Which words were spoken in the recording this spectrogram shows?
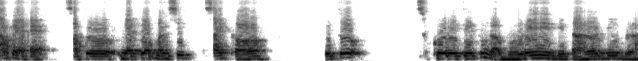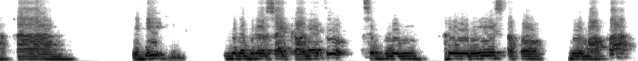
apa ya kayak satu development cycle itu security itu nggak boleh ditaruh di belakang. Jadi benar-benar cycle-nya itu sebelum rilis atau belum apa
